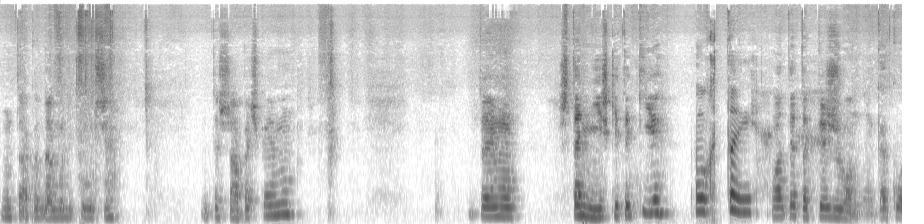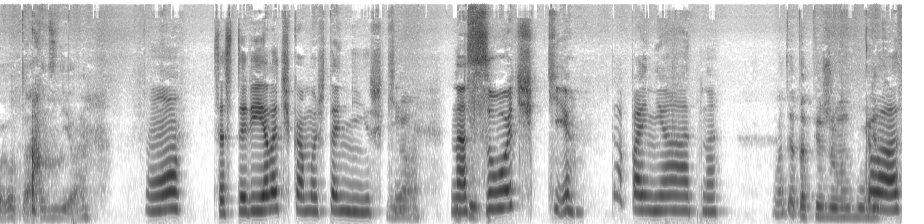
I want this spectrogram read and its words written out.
Вот так вот, да, будет лучше. Это шапочка ему. Это ему штанишки такие. Ух ты. Вот это пижон какой. Вот так вот сделаем. О, со стрелочками штанишки. Да. И тут Носочки. Да понятно. Вот это пижон будет. Класс.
